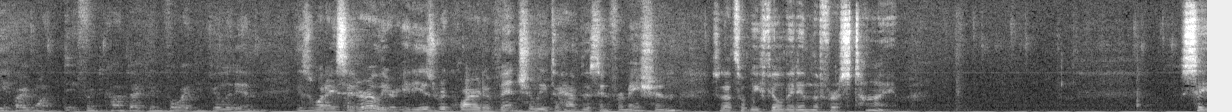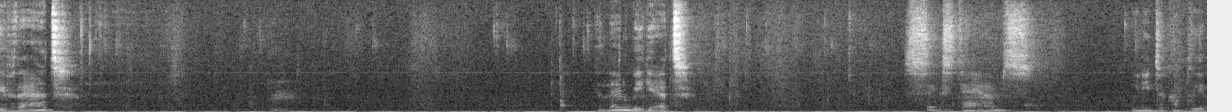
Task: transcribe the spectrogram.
If I want different contact info, I can fill it in. This is what I said earlier. It is required eventually to have this information, so that's what we filled it in the first time. Save that. And then we get six tabs. We need to complete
